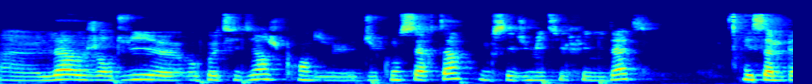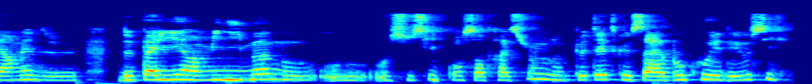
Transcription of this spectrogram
Euh, là aujourd'hui, euh, au quotidien, je prends du, du Concerta, donc c'est du méthylphénidate, et ça me permet de, de pallier un minimum aux au, soucis de concentration. Donc peut-être que ça a beaucoup aidé aussi.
